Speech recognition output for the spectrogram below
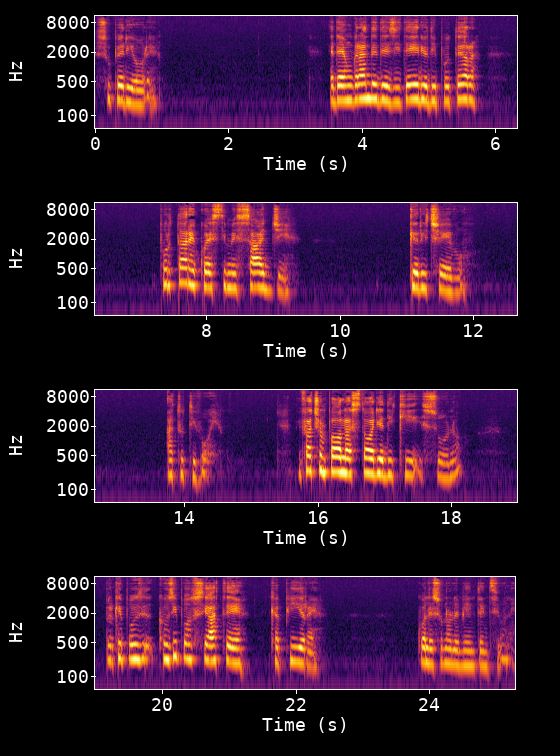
superiore. Ed è un grande desiderio di poter portare questi messaggi che ricevo a tutti voi. Vi faccio un po' la storia di chi sono, perché pos- così possiate capire quali sono le mie intenzioni.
